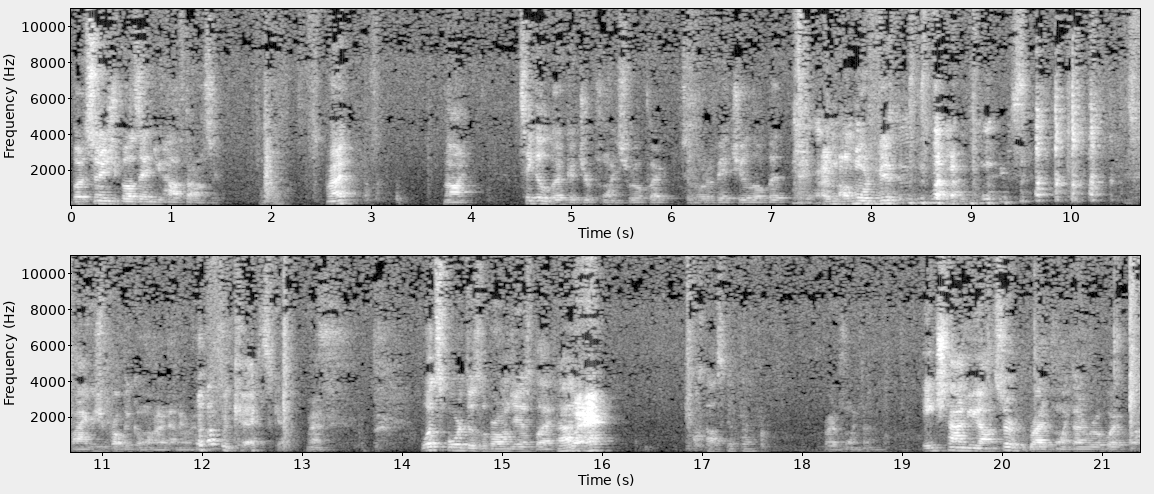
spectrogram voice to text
But as soon as you buzz in, you have to answer. Okay. Right? Now, take a look at your points real quick to motivate you a little bit. I'm not motivated by my points. It's fine because you're probably going out anyway. That's okay. It's good. Right. What sport does LeBron James play? Wah. Basketball. Write a point down. Each time you answer, write a point down real quick.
